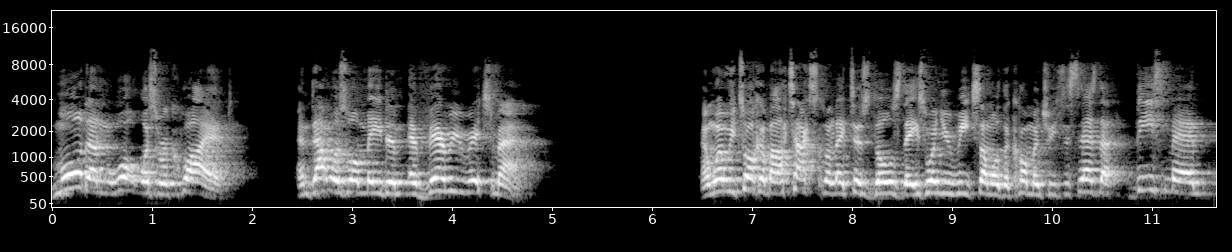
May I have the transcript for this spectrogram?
more than what was required. And that was what made him a very rich man. And when we talk about tax collectors those days, when you read some of the commentaries, it says that these men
